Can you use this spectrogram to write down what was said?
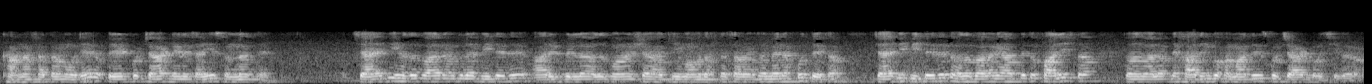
کھانا ختم ہو جائے تو پلیٹ کو چاٹ لینا چاہیے، سنت ہے۔ چائے بھی حضرت والا رحمۃ اللہ پیتے تھے، عارف بلّہ حضرت مولانا شاہ حکیم محمد اختر صاحب میں نے خود دیکھا۔ چائے بھی پیتے تھے، تو حضرت والا کے ہاتھ پہ تو فالش تھا۔ تو حضرت والا اپنے خادم کو فرماتے، اس کو چاٹ لو اچھی طرح۔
